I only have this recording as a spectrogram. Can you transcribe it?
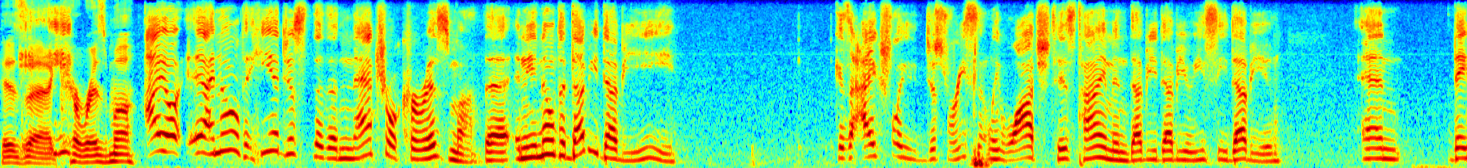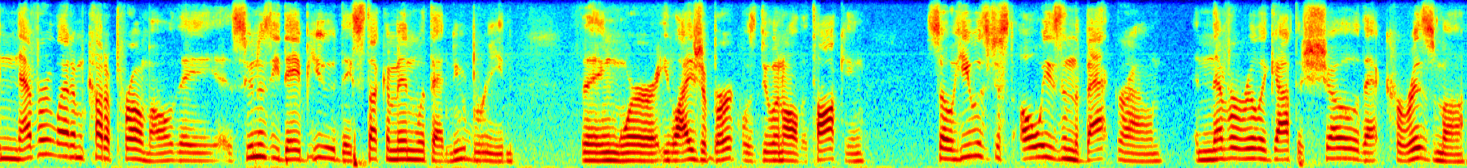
his uh, He- charisma. I I know that he had just the, the natural charisma that, and you know the WWE. Because I actually just recently watched his time in WWE ECW, and they never let him cut a promo. They as soon as he debuted, they stuck him in with that new breed thing where Elijah Burke was doing all the talking. So he was just always in the background and never really got to show that charisma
